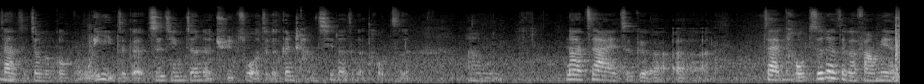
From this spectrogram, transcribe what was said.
这样子就能够鼓励这个资金真的去做这个更长期的这个投资。嗯，那在这个呃，在投资的这个方面呢，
